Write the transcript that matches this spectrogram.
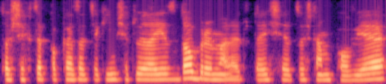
to się chce pokazać, jakim się tutaj jest dobrym, ale tutaj się coś tam powie.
